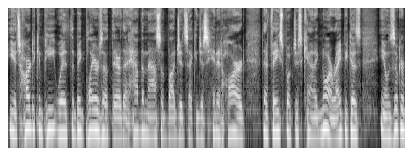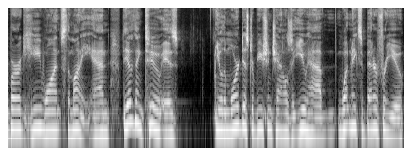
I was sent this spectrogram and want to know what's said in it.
it's hard to compete with the big players out there that have the massive budgets that can just hit it hard that Facebook just can't ignore, right? Because, you know, Zuckerberg, he he wants the money. And the other thing too is you know, the more distribution channels that you have, what makes it better for you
